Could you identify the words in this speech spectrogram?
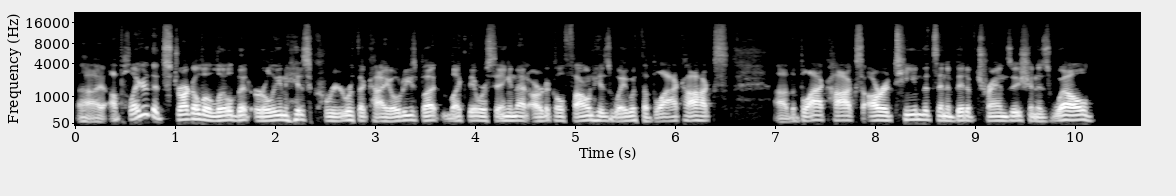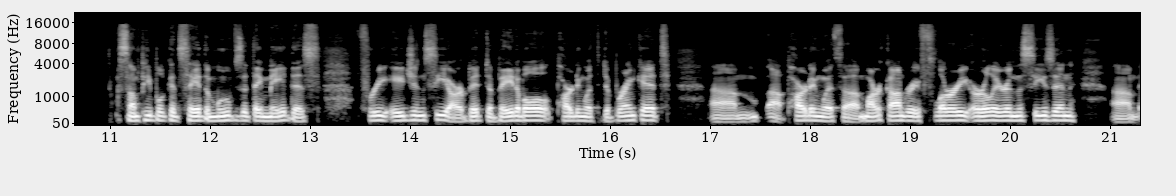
Uh, a player that struggled a little bit early in his career with the Coyotes, but like they were saying in that article, found his way with the Blackhawks. Uh, the Blackhawks are a team that's in a bit of transition as well. Some people could say the moves that they made this free agency are a bit debatable, parting with DeBrincat, um, uh, parting with uh, Marc Andre Fleury earlier in the season. Um,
